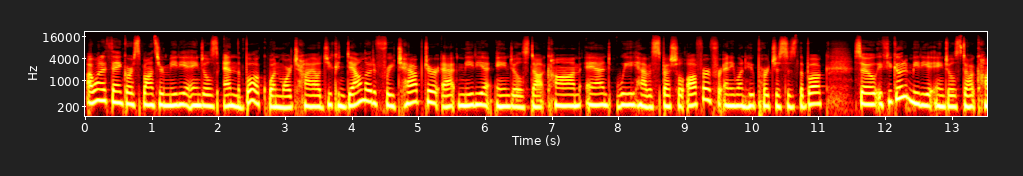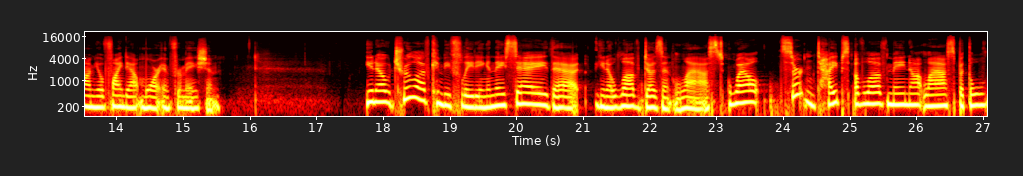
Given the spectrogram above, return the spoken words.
I want to thank our sponsor, Media Angels, and the book, One More Child. You can download a free chapter at mediaangels.com, and we have a special offer for anyone who purchases the book. So if you go to mediaangels.com, you'll find out more information. You know, true love can be fleeting, and they say that, you know, love doesn't last. Well, certain types of love may not last, but the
